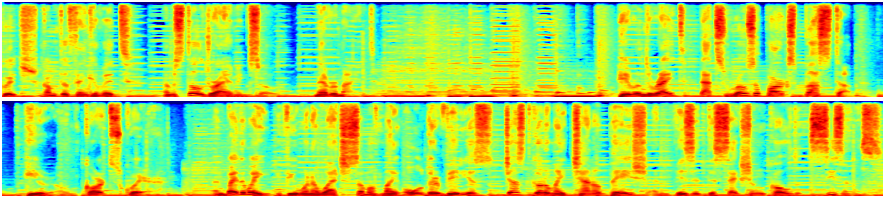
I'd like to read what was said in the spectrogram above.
Which, come to think of it, I'm still driving, so never mind. Here on the right, that's Rosa Parks bus stop, here on Court Square. And by the way, if you want to watch some of my older videos, just go to my channel page and visit the section called Seasons.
